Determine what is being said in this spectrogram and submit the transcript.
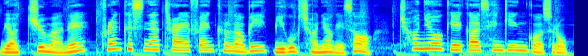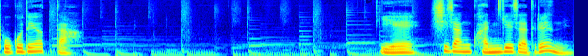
몇 주 만에 프랭크 시나트라의 팬클럽이 미국 전역에서 천여 개가 생긴 것으로 보고되었다. 이에 시장 관계자들은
